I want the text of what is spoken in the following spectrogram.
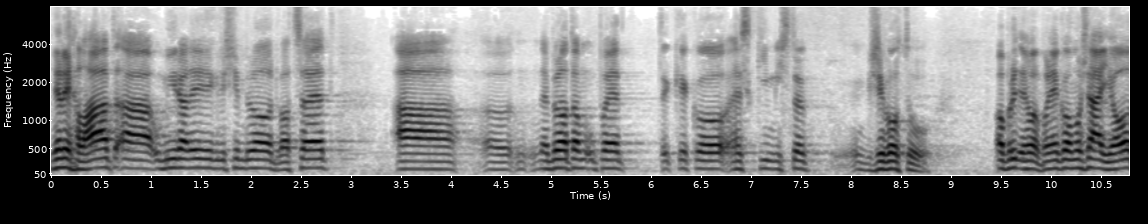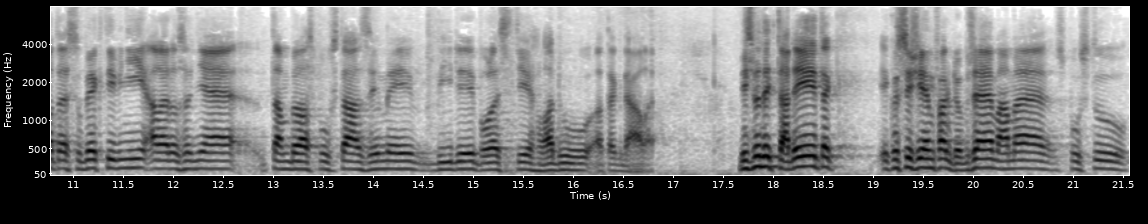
měli hlad a umírali, když jim bylo 20 a uh, nebylo tam úplně tak jako hezký místo k životu. Oproti, no, pro někoho možná jo, to je subjektivní, ale rozhodně tam byla spousta zimy, bídy, bolesti, hladu a tak dále. Když jsme teď tady, tak jako si žijeme fakt dobře, máme spoustu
